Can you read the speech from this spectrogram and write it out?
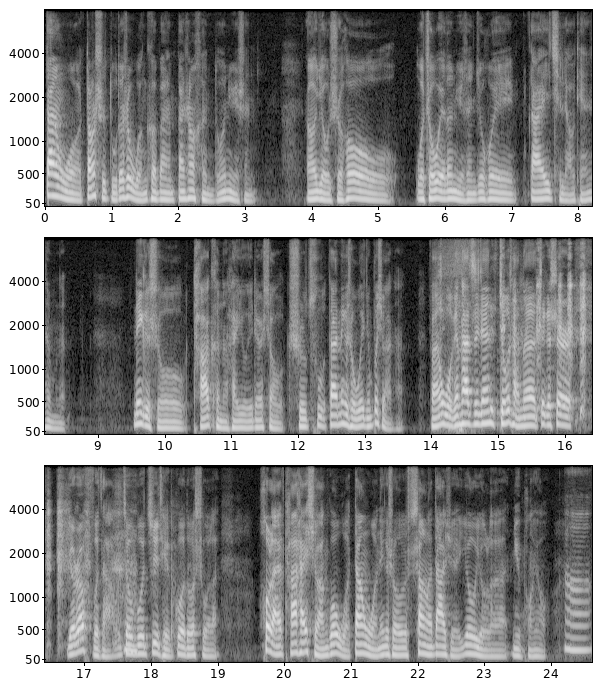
但我当时读的是文科班，班上很多女生，然后有时候我周围的女生就会大家一起聊天什么的。那个时候她可能还有一点小吃醋，但那个时候我已经不喜欢她。反正我跟她之间纠缠的这个事儿有点复杂，我就不具体过多说了。后来她还喜欢过我，但我那个时候上了大学，又有了女朋友，嗯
